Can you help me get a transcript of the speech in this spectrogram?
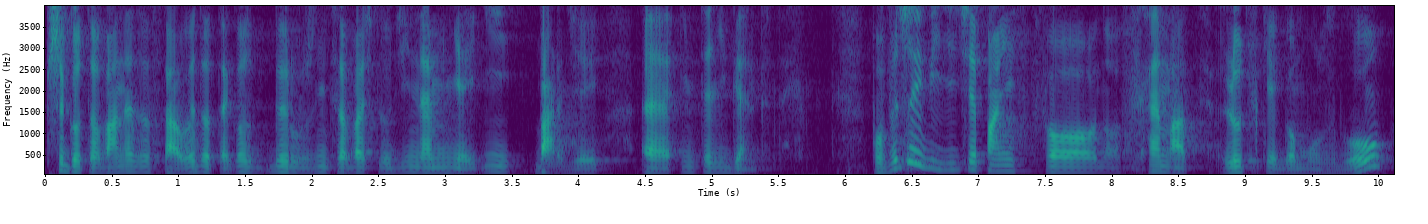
przygotowane zostały do tego, by różnicować ludzi na mniej i bardziej inteligentnych. Powyżej widzicie Państwo no, schemat ludzkiego mózgu,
